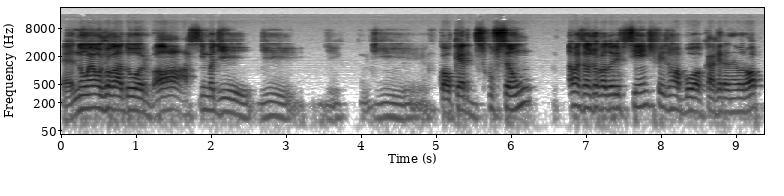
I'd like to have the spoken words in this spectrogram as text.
É, não é um jogador oh, acima de, de, de, de, qualquer discussão, mas é um jogador eficiente, fez uma boa carreira na Europa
